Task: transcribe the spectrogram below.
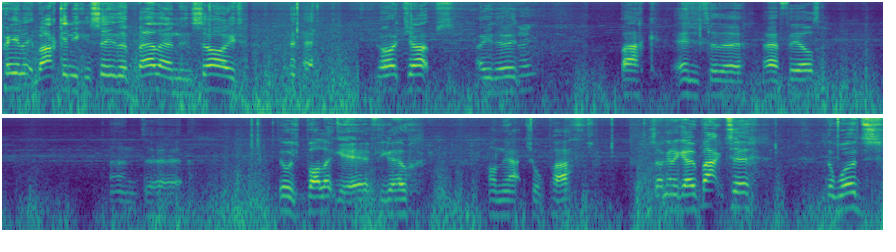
Peel it back and you can see the bell end inside. right chaps, how you doing? Hey. Back into the airfield and uh, you always bollock here if you go on the actual path. So I'm going to go back to the woods,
